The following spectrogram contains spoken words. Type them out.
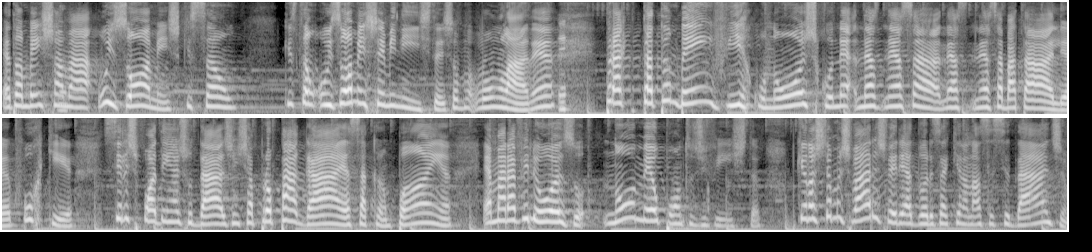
é também chamar os homens que são que são os homens feministas, vamos lá, né? Para tá também vir conosco nessa, nessa, nessa batalha. Por quê? Se eles podem ajudar a gente a propagar essa campanha, é maravilhoso, no meu ponto de vista. Porque nós temos vários vereadores aqui na nossa cidade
